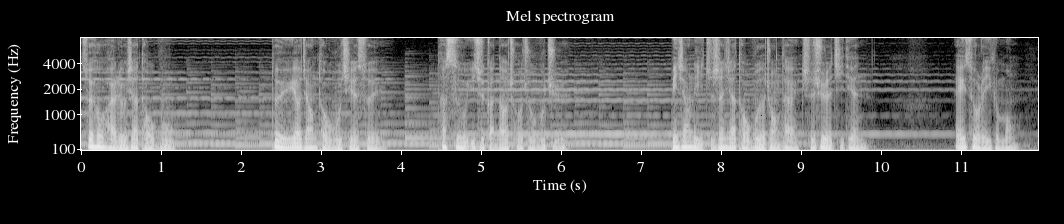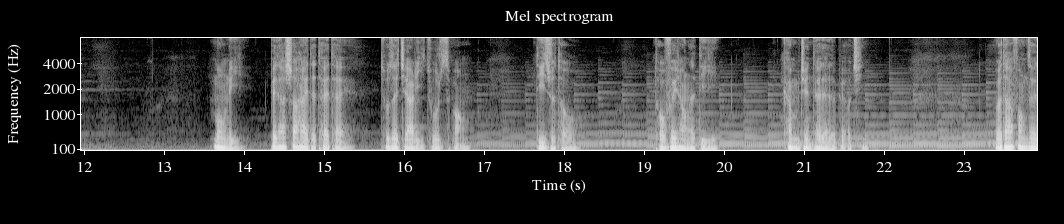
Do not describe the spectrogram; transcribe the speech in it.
最后还留下头部。对于要将头部切碎，他似乎一直感到踌躇不决。冰箱里只剩下头部的状态持续了几天。A 做了一个梦，梦里被他杀害的太太坐在家里桌子旁，低着头，头非常的低，看不见太太的表情，而他放在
